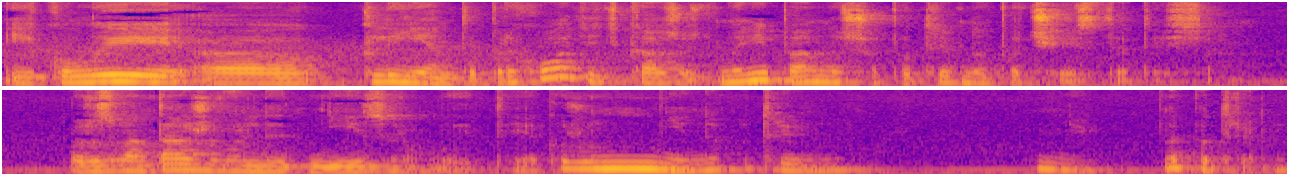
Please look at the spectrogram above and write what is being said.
І коли е, клієнти приходять, кажуть, мені певно, що потрібно почиститися, розвантажувальні дні зробити. Я кажу, ні, не потрібно. Ні, не потрібно.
